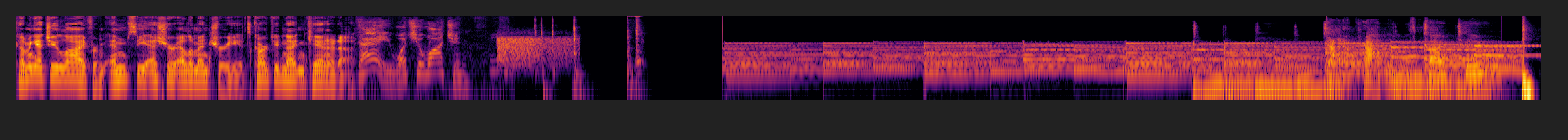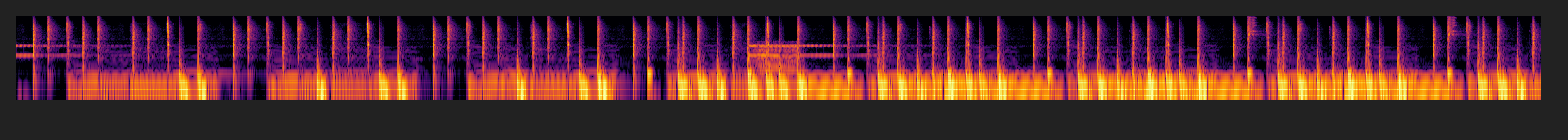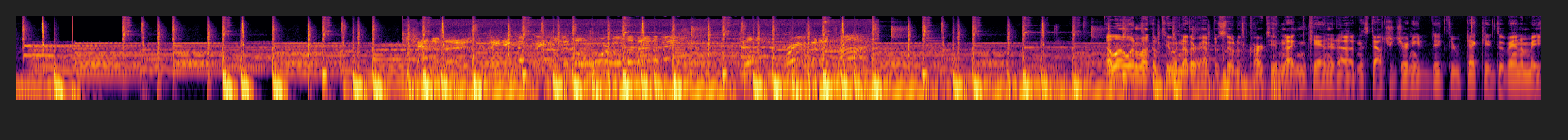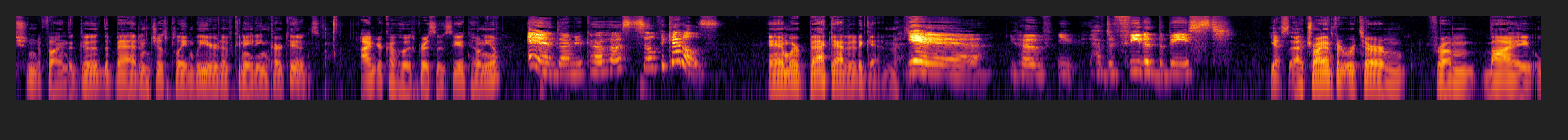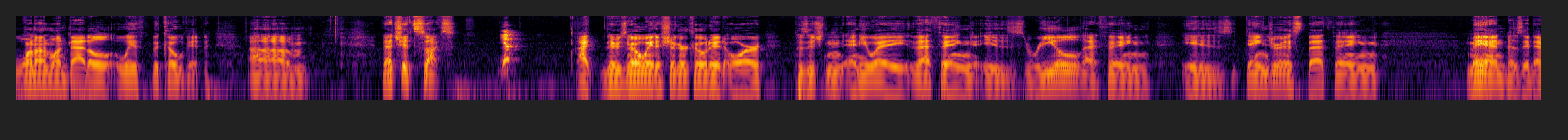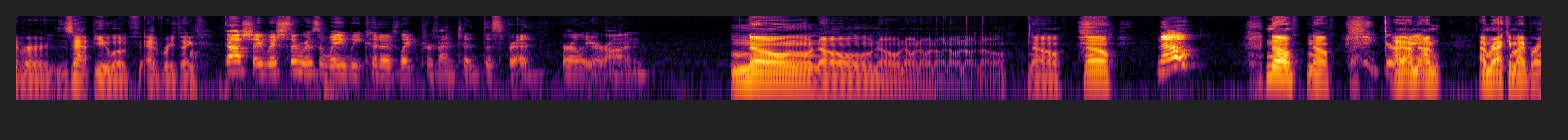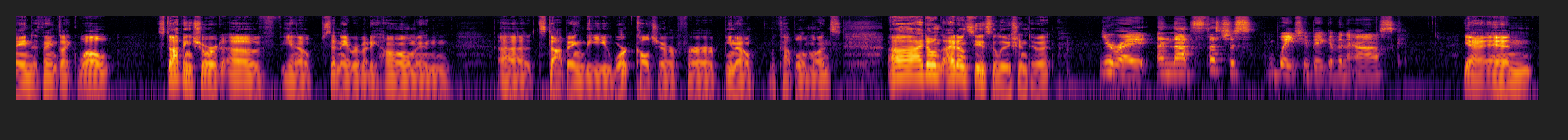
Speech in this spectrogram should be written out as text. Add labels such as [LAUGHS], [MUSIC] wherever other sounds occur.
Coming at you live from MC Escher Elementary. It's Cartoon Night in Canada. Hey, what you watching? Cartoon Night in Canada, a nostalgic journey to dig through decades of animation to find the good, the bad, and just plain weird of Canadian cartoons. I'm your co-host Chris Lucy Antonio, And I'm your co-host Sylvie Kettles. and we're back at it again. Yeah, you have you have defeated the beast. Yes, a triumphant return from my one-on-one battle with the COVID. Um, that shit sucks. Yep. I there's no way to sugarcoat it or position it anyway. That thing is real. That thing is dangerous. That thing, man, does it ever zap you of everything. Gosh, I wish there was a way we could have like prevented the spread earlier on. No, no, no, no, no, no, no, no, no, no, no, No, no, [LAUGHS] no. I, I'm. I'm, I'm racking my brain to think like, well, stopping short of you know sending everybody home and uh, stopping the work culture for you know a couple of months, uh, I don't, I don't see a solution to it. You're right, and that's that's just way too big of an ask. Yeah, and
